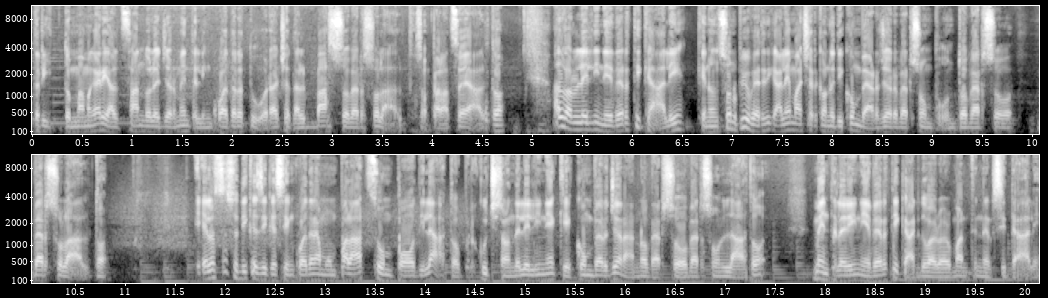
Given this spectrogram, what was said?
dritto, ma magari alzando leggermente l'inquadratura, cioè dal basso verso l'alto, se un palazzo è alto, allora le linee verticali, che non sono più verticali, ma cercano di convergere verso un punto, verso, verso l'alto. E lo stesso dicasi che se inquadriamo un palazzo un po' di lato, per cui ci sono delle linee che convergeranno verso, verso un lato, mentre le linee verticali dovrebbero mantenersi tali.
